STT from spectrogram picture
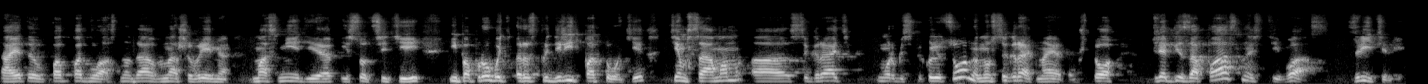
а это подвластно, да, в наше время масс-медиа и соцсетей, и попробовать распределить потоки, тем самым э, сыграть, может быть, спекуляционно, но сыграть на этом, что для безопасности вас – зрителей.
